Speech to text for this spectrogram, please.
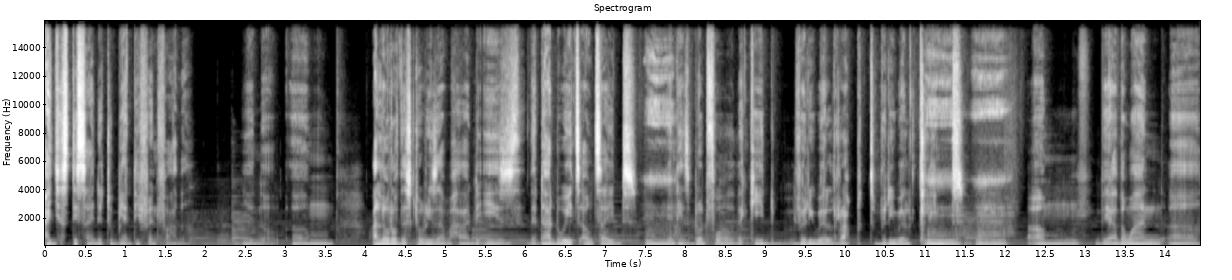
I just decided to be a different father. You know, um, a lot of the stories I've heard is the dad waits outside and he's brought for the kid very well wrapped, very well cleaned. Um, the other one, uh,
